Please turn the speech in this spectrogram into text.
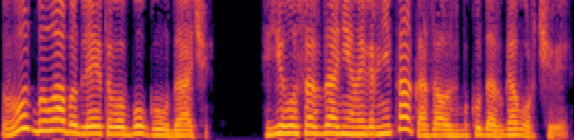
Вот была бы для этого бога удача. Его создание наверняка оказалось бы куда сговорчивее.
